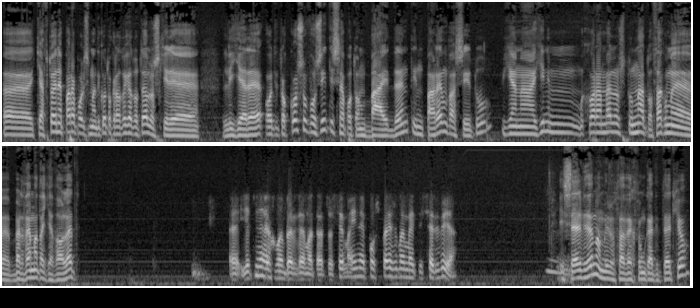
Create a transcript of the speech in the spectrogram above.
ε, και αυτό είναι πάρα πολύ σημαντικό, το κρατώ για το τέλος κύριε Λιγερέ, ότι το Κόσοβο ζήτησε από τον Biden την παρέμβασή του για να γίνει χώρα μέλος του ΝΑΤΟ. Θα έχουμε μπερδέματα και εδώ, λέτε; Ε, γιατί δεν έχουμε μπερδέματα; Το θέμα είναι πώς παίζουμε με τη Σερβία. Οι Σέρβοι δεν νομίζω θα δεχθούν κάτι τέτοιο.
